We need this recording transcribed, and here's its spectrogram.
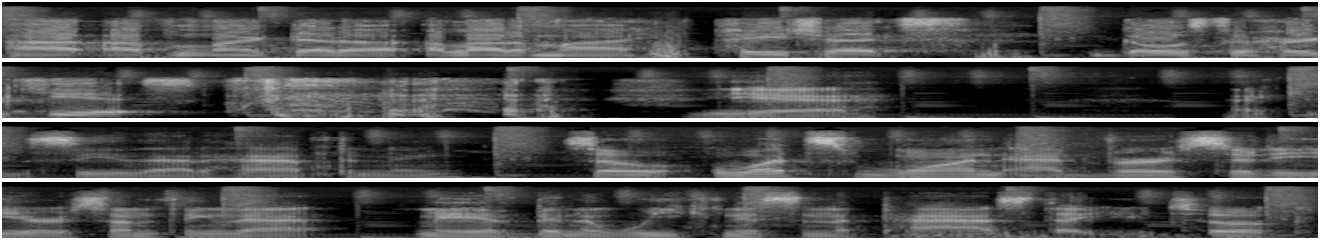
I, have learned that uh, a lot of my paychecks goes to her kids. yeah, I can see that happening. So, what's one adversity or something that may have been a weakness in the past that you took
